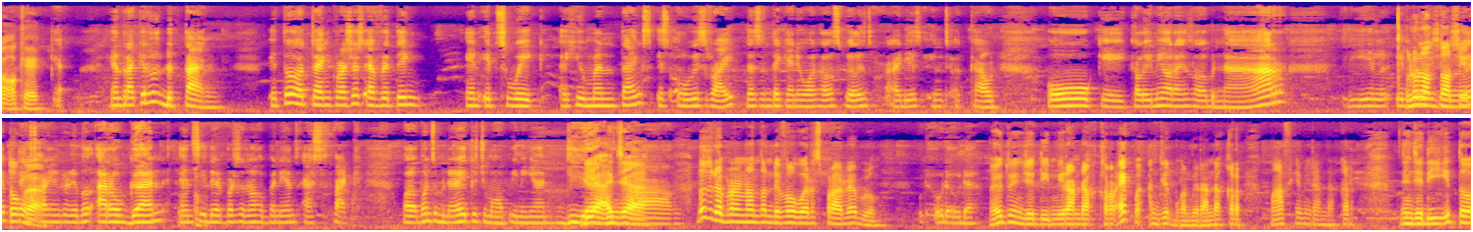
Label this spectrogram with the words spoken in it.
Oh oke Kayak yang terakhir tuh the tank. Itu a tank crushes everything in its wake. A human tank is always right, doesn't take anyone else feelings or ideas into account. Oke, kalau ini orang yang selalu benar. In Lu nonton itu nggak? incredible, arrogant, and see their personal opinions as fact. Walaupun sebenarnya itu cuma opininya dia, Dia aja doang. Lu sudah pernah nonton Devil Wears Prada belum? Udah, udah, udah. Nah itu yang jadi Miranda Kerr Eh anjir bukan Miranda Kerr Maaf ya Miranda Kerr Yang jadi itu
